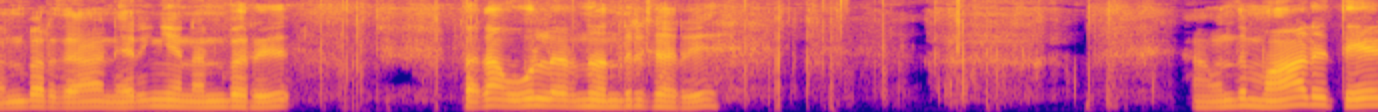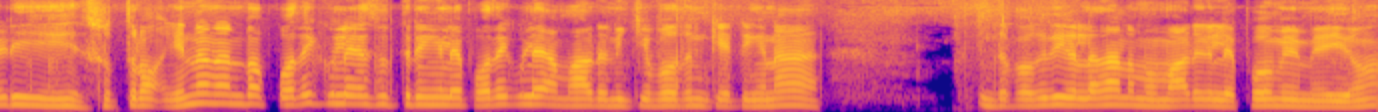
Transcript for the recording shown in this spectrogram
நண்பர் தான் நெருங்கிய நண்பர். இப்போ தான் ஊரில் இருந்து வந்திருக்காரு. நான் வந்து மாடு தேடி சுற்றுறோம் என்ன நண்பா புதைக்குள்ளேயே சுற்றுறீங்களே புதைக்குள்ளேயே மாடு நிற்க போகுதுன்னு கேட்டிங்கன்னா இந்த பகுதிகளில் தான் நம்ம மாடுகள் எப்போவுமே மேயும்.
